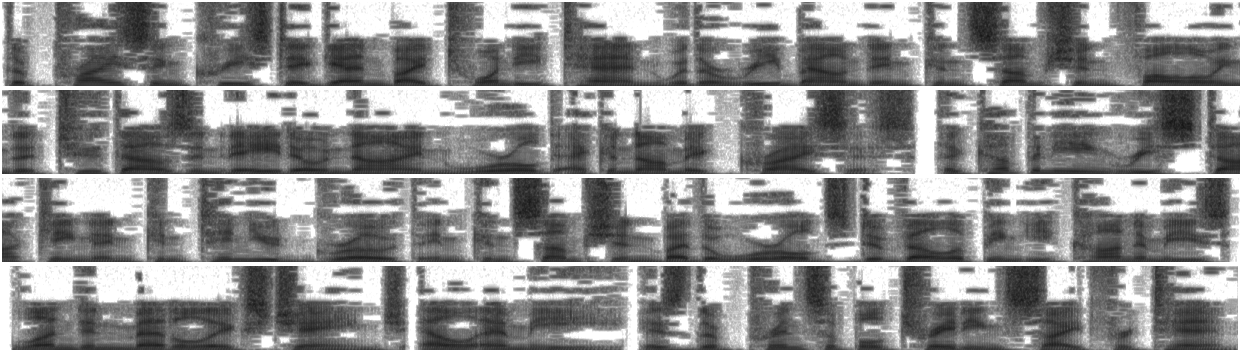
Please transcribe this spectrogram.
The price increased again by 2010 with a rebound in consumption following the 2008–09 world economic crisis, accompanying restocking and continued growth in consumption by the world's developing economies. London Metal Exchange (LME) is the principal trading site for tin.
